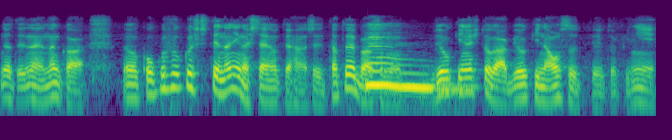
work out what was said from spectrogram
だってね、なんか、克服して何がしたいのって話で、例えばその病気の人が病気治すっていう時に、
